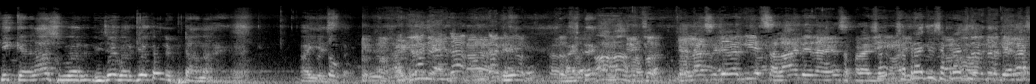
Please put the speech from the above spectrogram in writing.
कि कैलाश विजय वर्गीय को निपटाना है। आइए तो कैलाश विजयवर्गीय सलाह दे रहे हैं सपरा जी सपरा जी सपरा जी कैलाश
